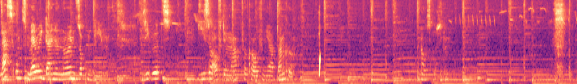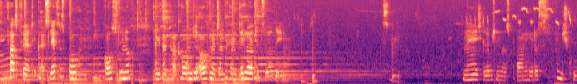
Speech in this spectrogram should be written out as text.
Lass uns Mary deine neuen Socken geben. Sie wird diese auf dem Markt verkaufen. Ja, danke. Ausrüsten. Fast fertig. Als letztes brauch, brauchst du noch ein Alpaka, um die Aufmerksamkeit der Leute zu erregen. Nee, ich glaube, ich nehme das Braune hier. Das finde ich cool.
